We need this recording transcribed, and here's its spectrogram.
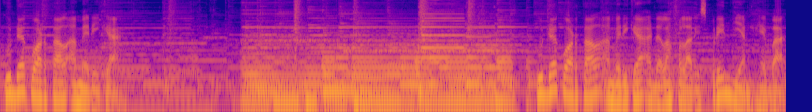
Kuda Kuartal Amerika Kuda Kuartal Amerika adalah pelari sprint yang hebat.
